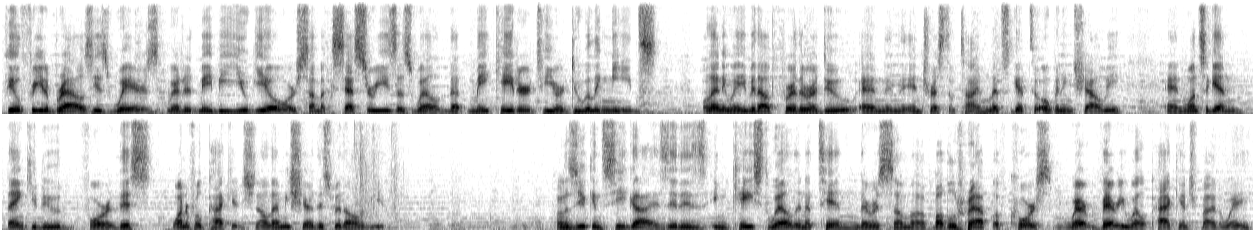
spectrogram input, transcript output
Feel free to browse his wares, whether it may be Yu-Gi-Oh! or some accessories as well that may cater to your dueling needs. Well anyway, without further ado, and in the interest of time, let's get to opening, shall we? And once again, thank you dude for this wonderful package. Now let me share this with all of you. Well, as you can see, guys, it is encased well in a tin. There is some uh, bubble wrap, of course, very well packaged, by the way.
